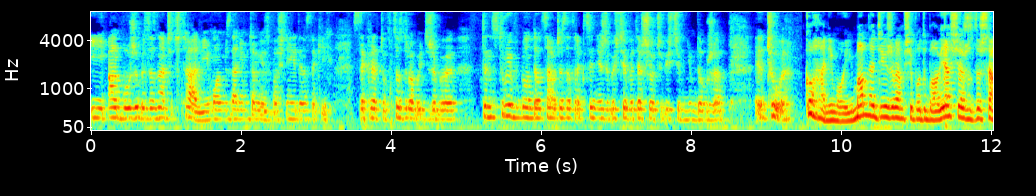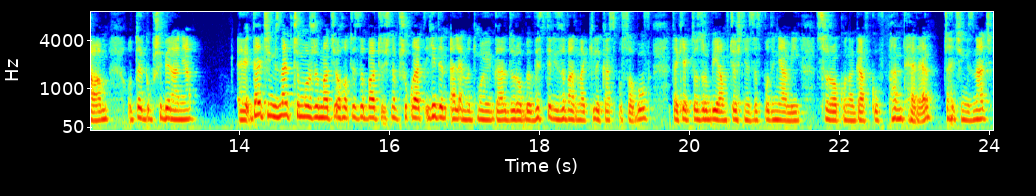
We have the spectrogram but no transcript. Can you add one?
i albo żeby zaznaczyć talii. Moim zdaniem to jest właśnie jeden z takich sekretów, co zrobić, żeby ten strój wyglądał cały czas atrakcyjnie, żebyście Wy też się oczywiście w nim dobrze e, czuły. Kochani moi, mam nadzieję, że Wam się podobało. Ja się aż zeszałam od tego przybierania. E, Dajcie mi znać, czy może macie ochotę zobaczyć na przykład jeden element mojej garderoby wystylizowany na kilka sposobów, tak jak to zrobiłam wcześniej ze spodniami z szeroko nagawków Panterę. Dajcie mi znać,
